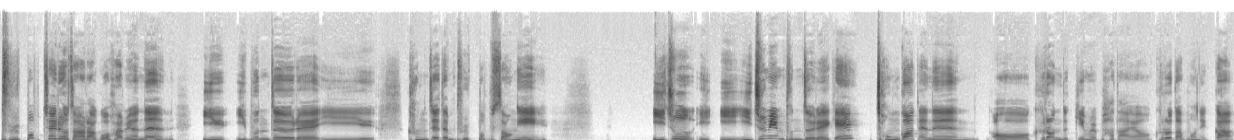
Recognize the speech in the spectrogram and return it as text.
불법 체류자라고 하면은 이, 이분들의 이 강제된 불법성이 이주, 이, 이 이주민 분들에게 전가되는 어, 그런 느낌을 받아요. 그러다 보니까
